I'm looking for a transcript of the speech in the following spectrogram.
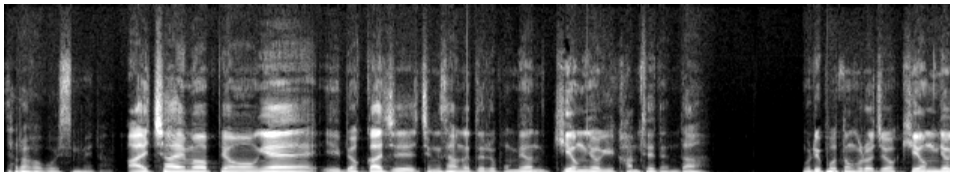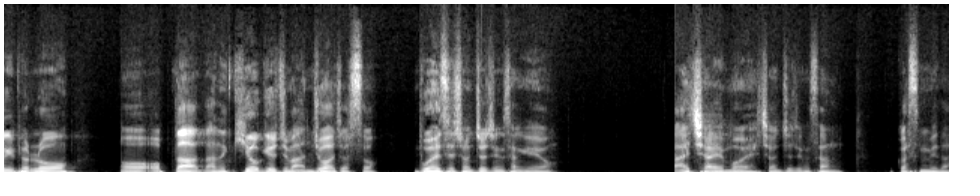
살아가고 있습니다. 알츠하이머 병의 이 몇 가지 증상들을 보면 기억력이 감퇴된다. 우리 보통 그러죠. 기억력이 별로 어, 없다. 나는 기억이 요즘 안 좋아졌어. 무엇의 전조 증상이에요? 알츠하이머의 전조 증상 똑같습니다.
